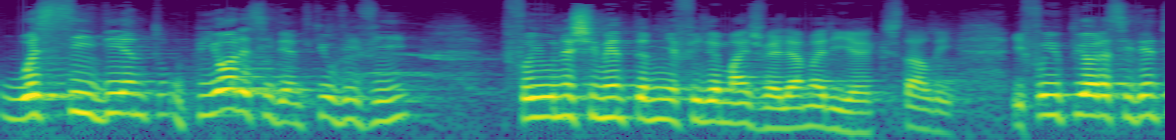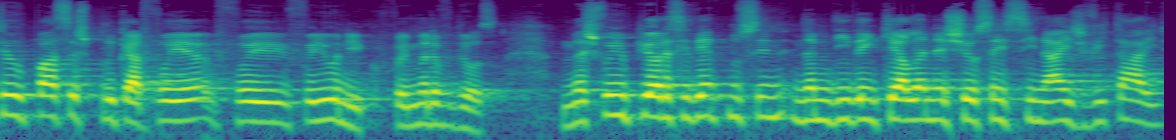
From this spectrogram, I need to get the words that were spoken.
O acidente, o pior acidente que eu vivi Foi o nascimento da minha filha mais velha, a Maria, que está ali. E foi o pior acidente, eu passo a explicar, foi, foi, foi único, foi maravilhoso. Mas foi o pior acidente no, na medida em que ela nasceu sem sinais vitais.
